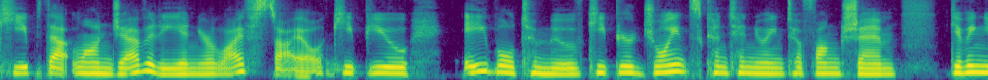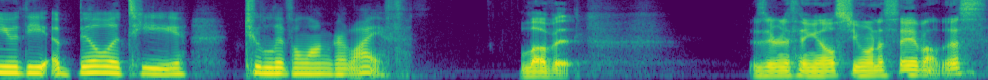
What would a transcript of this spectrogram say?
keep that longevity in your lifestyle, keep you able to move, keep your joints continuing to function, giving you the ability to live a longer life. Love it. Is there anything else you want to say about this?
